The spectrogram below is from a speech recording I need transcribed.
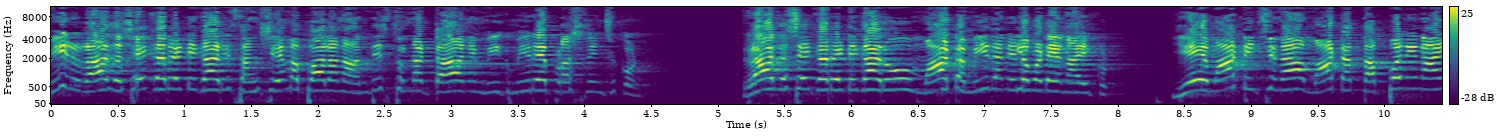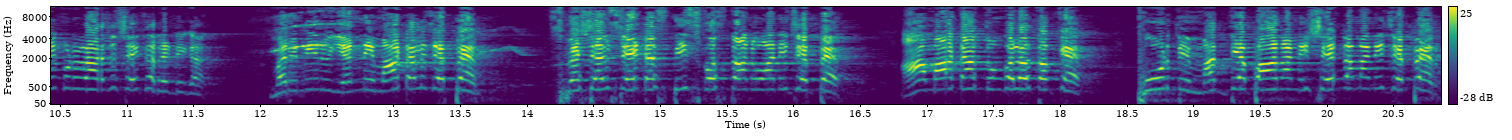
మీరు రాజశేఖర్ రెడ్డి గారి సంక్షేమ పాలన అందిస్తున్నట్ట అని మీకు మీరే ప్రశ్నించుకోండి. రాజశేఖర్ రెడ్డి గారు మాట మీద నిలబడే నాయకుడు. ఏ మాట ఇచ్చినా మాట తప్పని నాయకుడు రాజశేఖర్ రెడ్డి గారు. మరి మీరు ఎన్ని మాటలు చెప్పారు? స్పెషల్ స్టేటస్ తీసుకొస్తాను అని చెప్పారు. ఆ మాట తుంగలో తొక్కారు. పూర్తి మద్యపాన నిషేధం అని చెప్పారు.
